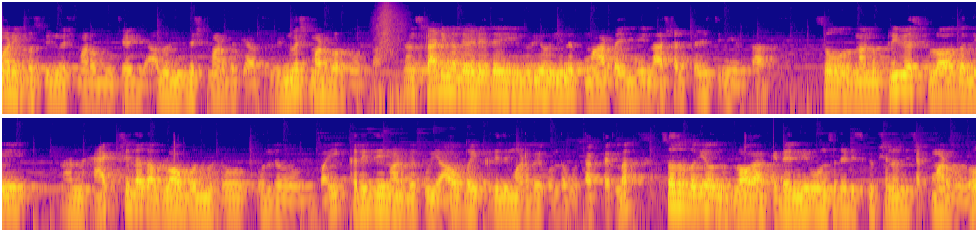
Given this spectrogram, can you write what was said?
ಮಾಡಿ ಫಸ್ಟ್ ಇನ್ವೆಸ್ಟ್ ಮಾಡೋ ಮುಂಚೆ, ಯಾವುದು ಇನ್ವೆಸ್ಟ್ ಮಾಡಬೇಕು, ಯಾವ್ದು ಇನ್ವೆಸ್ಟ್ ಮಾಡಬಾರ್ದು ಅಂತ. ನಾನು ಸ್ಟಾರ್ಟಿಂಗಲ್ಲಿ ಹೇಳಿದೆ ಈ ವಿಡಿಯೋ ಏನಕ್ಕೆ ಮಾಡ್ತಾ ಇದ್ದೀನಿ ಲಾಸ್ಟಲ್ಲಿ ಹೇಳ್ತೀನಿ ಅಂತ. ಸೊ ನಾನು ಪ್ರೀವಿಯಸ್ ವ್ಲಾಗಲ್ಲಿ ನಾನು ಆ್ಯಕ್ಚುಲಾಗಿ ಆ ವ್ಲಾಗ್ ಬಂದ್ಬಿಟ್ಟು ಒಂದು ಬೈಕ್ ಖರೀದಿ ಮಾಡಬೇಕು, ಯಾವ ಬೈಕ್ ಖರೀದಿ ಮಾಡಬೇಕು ಅಂತ ಗೊತ್ತಾಗ್ತಾ ಇಲ್ಲ ಸೊ ಅದ್ರ ಬಗ್ಗೆ ಒಂದು ಬ್ಲಾಗ್ ಹಾಕಿದೆ ನೀವು ಒಂದ್ಸರಿ ಡಿಸ್ಕ್ರಿಪ್ಷನಲ್ಲಿ ಚೆಕ್ ಮಾಡ್ಬೋದು.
